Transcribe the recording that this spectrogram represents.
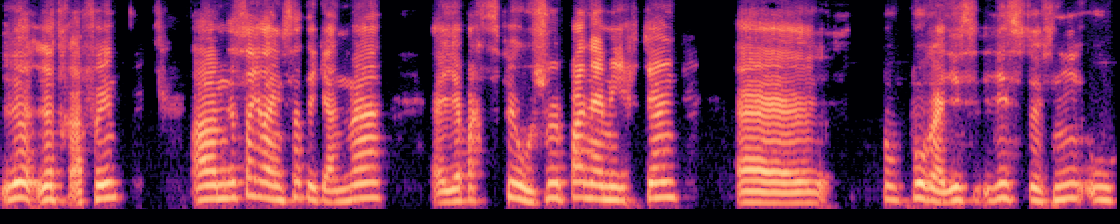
le, trophée. En 1987 également, euh, il a participé aux Jeux panaméricains euh, pour, les, États-Unis où,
